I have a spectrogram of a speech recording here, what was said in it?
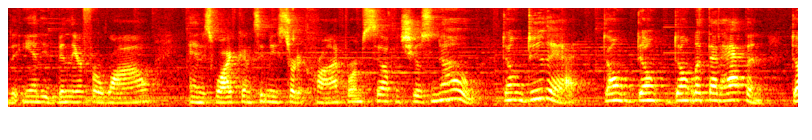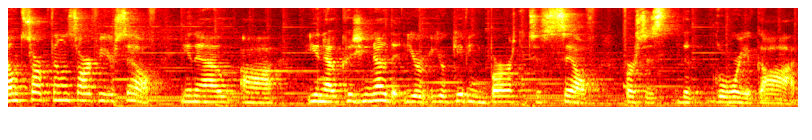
the end. He'd been there for a while, and his wife comes to me he started crying for himself. And she goes, "No, don't do that. Don't don't don't let that happen. Don't start feeling sorry for yourself. You know, uh, you know, because you know that you're you're giving birth to self versus the glory of God.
